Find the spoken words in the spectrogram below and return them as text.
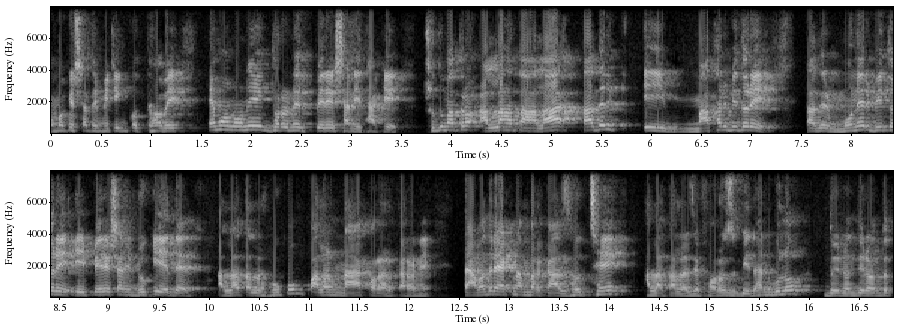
অমকের সাথে মিটিং করতে হবে, এমন অনেক ধরনের পেরেশানি থাকে। শুধুমাত্র আল্লাহ তাআলা তাদের এই মাথার ভিতরে, তাদের মনের ভিতরে এই পেরেশানি ঢুকিয়ে দেন। আল্লাহ তালার হুকুম পালন না করার কারণে। তাই আমাদের এক নাম্বার কাজ হচ্ছে আল্লাহ তালার যে ফরজ বিধানগুলো, দৈনন্দিন অন্তত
